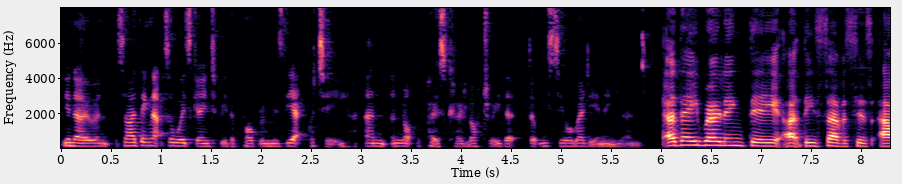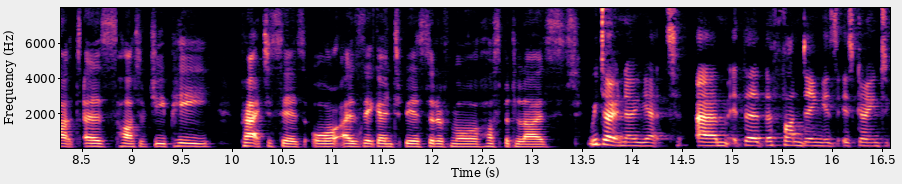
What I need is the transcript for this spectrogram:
you know. And so I think that's always going to be the problem is the equity and, and not the postcode lottery that, that we see already in England. Are they rolling the uh, these services out as part of GP practices, or is it going to be a sort of more hospitalised? We don't know yet. Um, the the funding is is going to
